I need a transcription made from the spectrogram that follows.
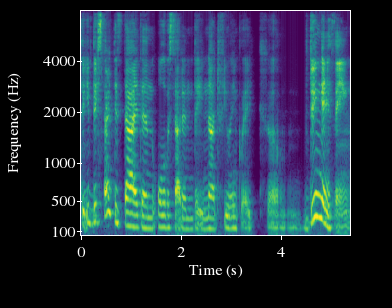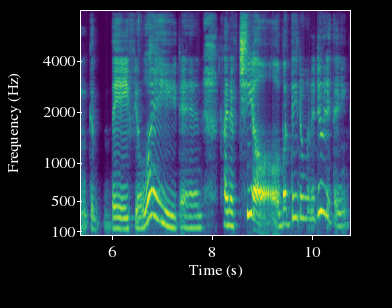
if they start this diet and all of a sudden they're not feeling like um, doing anything, they feel light and kind of chill, but they don't want to do anything.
